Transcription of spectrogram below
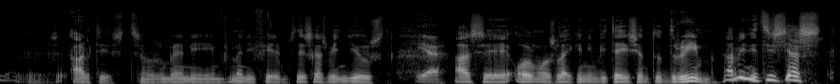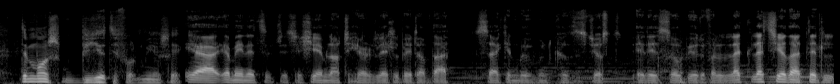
uh, artists or many many films. This has been used yeah. as a, almost like an invitation to dream. I mean, it is just the most beautiful music. Yeah, I mean, it's it's a shame not to hear a little bit of that second movement because it's just it is so beautiful. Let let's hear that little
